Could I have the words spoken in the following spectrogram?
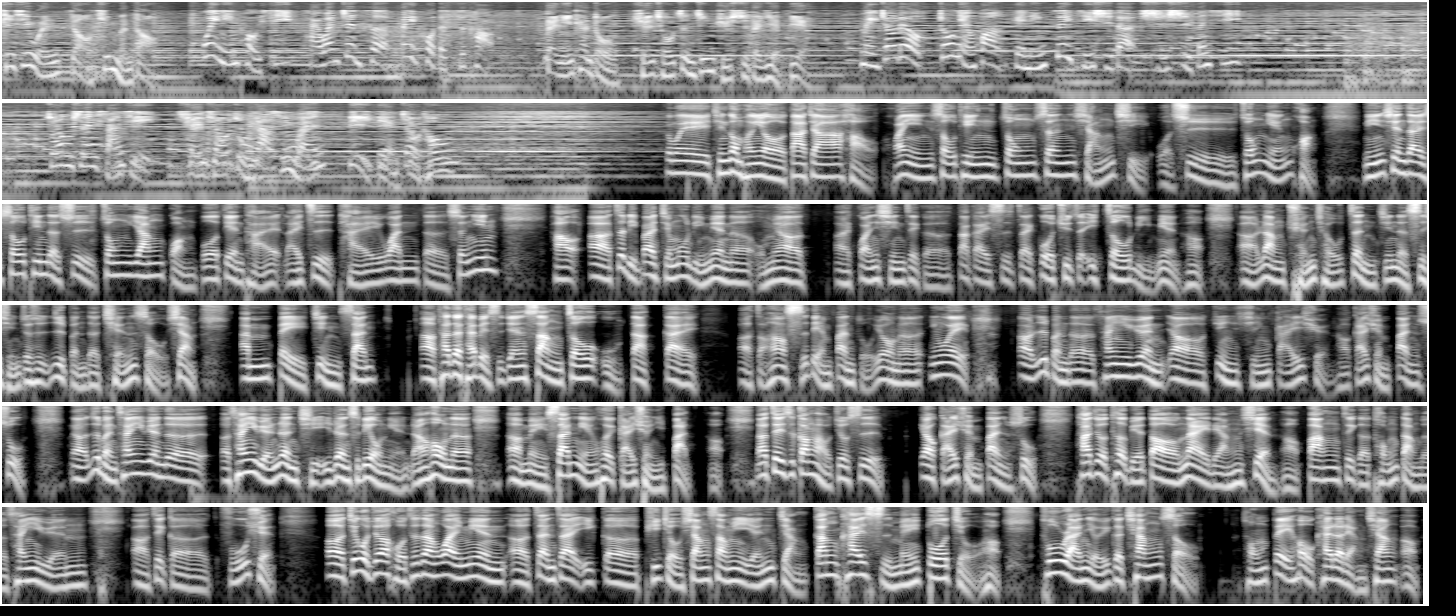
听新闻要听门道，为您剖析台湾政策背后的思考，带您看懂全球政经局势的演变。每周六中年晃给您最及时的时事分析。钟声响起，全球重要新闻一点就通。各位听众朋友，大家好。欢迎收听钟声响起，我是中年晃。您现在收听的是中央广播电台来自台湾的声音。好啊，这礼拜节目里面呢，我们要来关心这个，大概是在过去这一周里面哈啊，让全球震惊的事情，就是日本的前首相安倍晋三啊，他在台北时间上周五大概啊早上十点半左右呢，因为啊，日本的参议院要进行改选，啊，改选半数。那日本参议院的呃参议员任期一任是六年，然后呢，呃，每三年会改选一半。啊，那这次刚好就是要改选半数，他就特别到奈良县啊，帮这个同党的参议员啊，这个辅选。呃，结果就在火车站外面，呃，站在一个啤酒箱上面演讲。刚开始没多久，哈，突然有一个枪手从背后开了两枪啊，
